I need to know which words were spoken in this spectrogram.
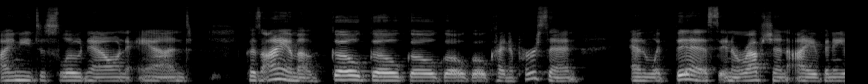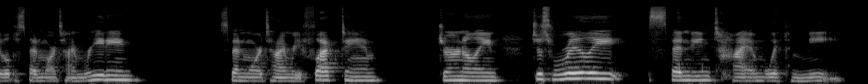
I need to slow down and because I am a go, go, go, go, go kind of person. And with this interruption, I have been able to spend more time reading, spend more time reflecting, journaling, just really spending time with me.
